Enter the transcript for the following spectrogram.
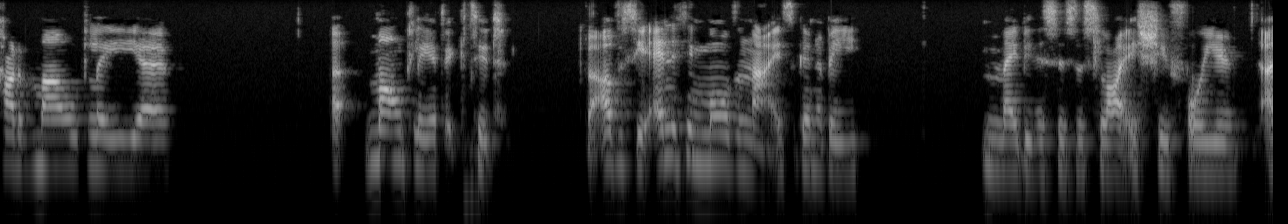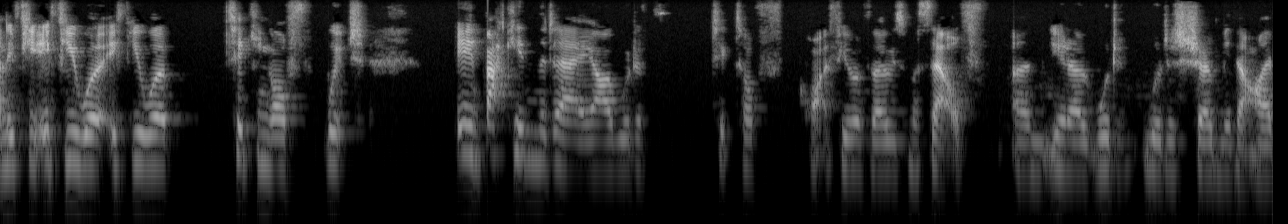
kind of mildly, uh, uh, mildly addicted. But obviously, anything more than that is going to be maybe this is a slight issue for you. And if you if you were if you were ticking off, which in back in the day I would have ticked off quite a few of those myself, and you know would would have shown me that I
